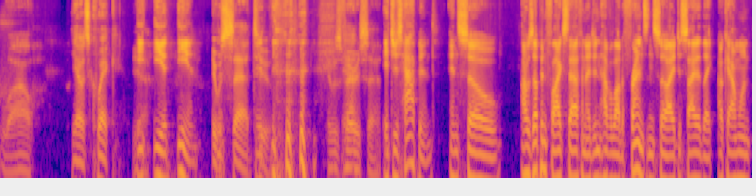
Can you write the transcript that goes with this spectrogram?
wow Yeah, it was quick. yeah I- Ian, Ian, it was sad too it was very sad it just happened, and so I was up in Flagstaff, and I didn't have a lot of friends, and so I decided like, okay, I want.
